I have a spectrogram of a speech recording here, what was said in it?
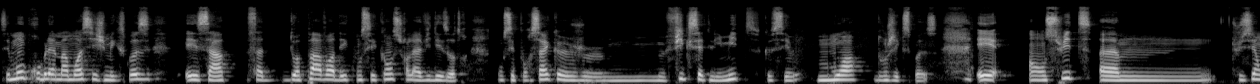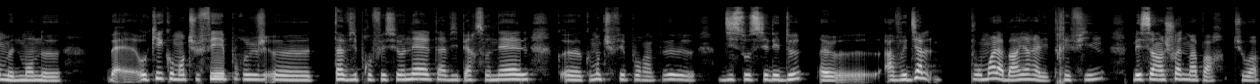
c'est mon problème à moi si je m'expose et ça ça doit pas avoir des conséquences sur la vie des autres. Donc c'est pour ça que je me fixe cette limite que c'est moi dont j'expose. Et ensuite euh, tu sais on me demande euh, ben, ok comment tu fais pour euh, ta vie professionnelle ta vie personnelle euh, comment tu fais pour un peu dissocier les deux? Euh, à vrai dire pour moi, la barrière, elle est très fine, mais c'est un choix de ma part, tu vois.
